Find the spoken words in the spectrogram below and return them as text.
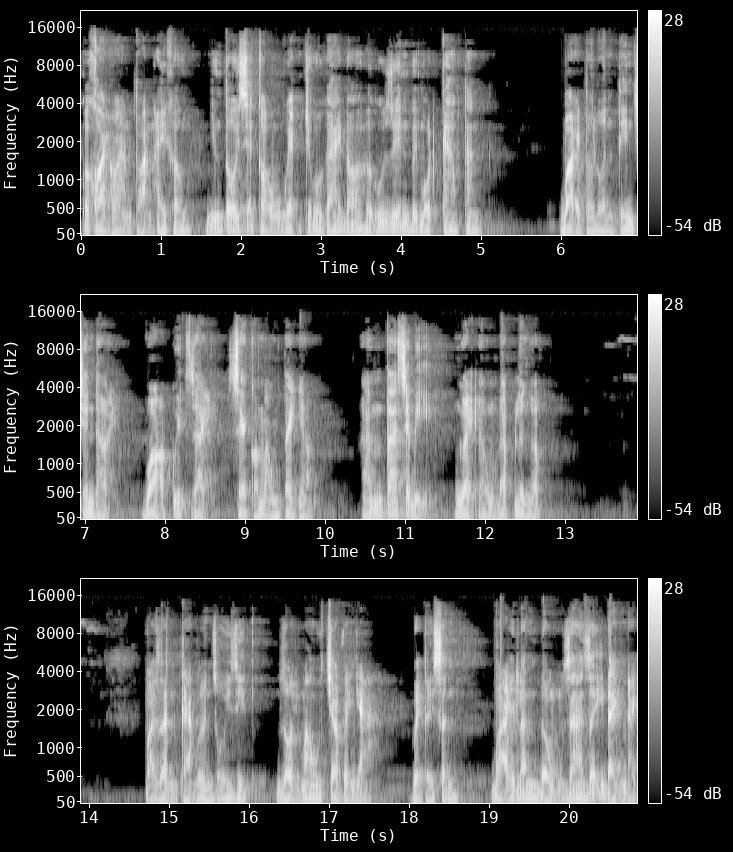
có khỏi hoàn toàn hay không, Nhưng tôi sẽ cầu nguyện cho cô gái đó hữu duyên với một cao tăng. Bởi tôi luôn tin trên đời, Vỏ quyết dày sẽ có móng tay nhọn. Hắn ta sẽ bị người ông đập lưng ông. Bà dần cảm ơn dối dít Rồi mau trở về nhà. Về tới sân, Bà ấy lăn đồng ra dãy đành đạch.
